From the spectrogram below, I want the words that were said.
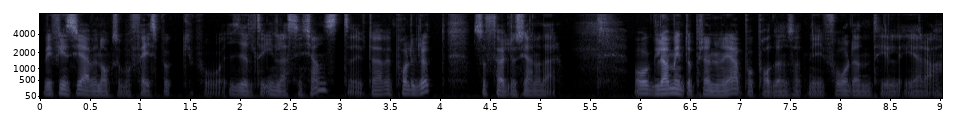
Vi finns ju även också på Facebook på ILT inläsningstjänst utöver Polyglutt så följ oss gärna där. Och glöm inte att prenumerera på podden så att ni får den till era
